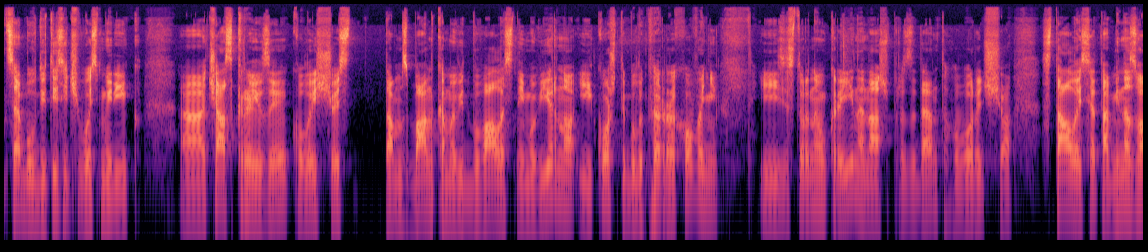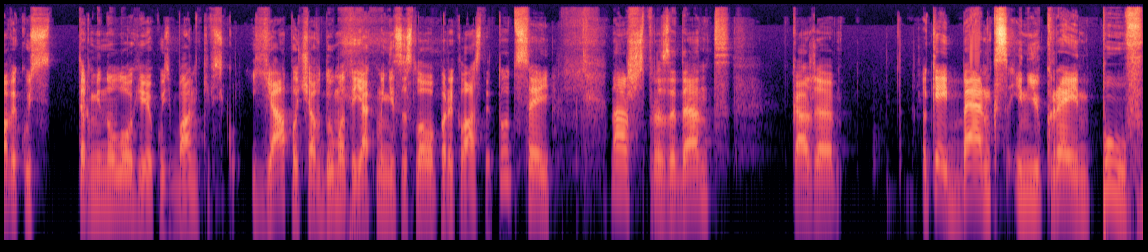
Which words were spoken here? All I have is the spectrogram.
Це був 2008 рік, час кризи, коли щось там з банками відбувалось неймовірно, і кошти були перераховані. І зі сторони України наш президент говорить, що сталося там і назвав якусь термінологію, якусь банківську. Я почав думати, як мені це слово перекласти. Тут цей наш президент каже: Окей, banks in Ukraine, poof,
